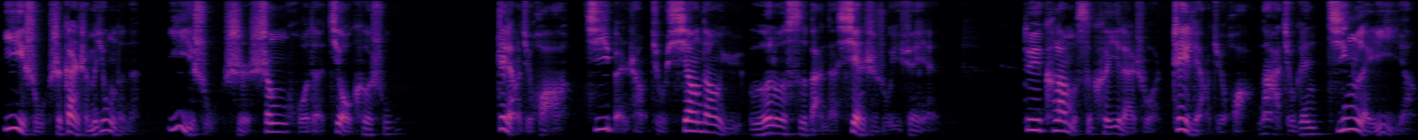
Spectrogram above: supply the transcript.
艺术是干什么用的呢？艺术是生活的教科书。这两句话啊，基本上就相当于俄罗斯版的现实主义宣言。对于克拉姆斯科伊来说，这两句话那就跟惊雷一样。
